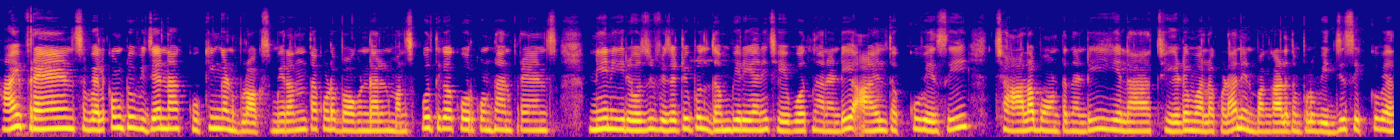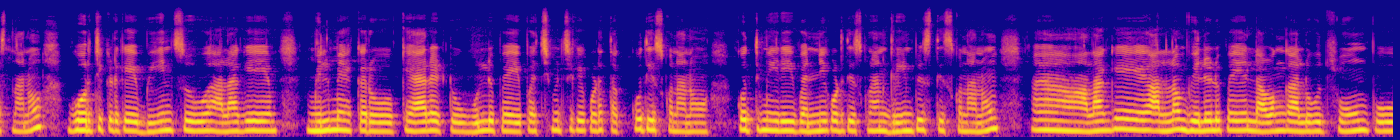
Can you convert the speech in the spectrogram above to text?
Hi friends welcome to Vijay నా cooking and blogs. మీరంతా కూడా బాగుండాలని మనస్ఫూర్తిగా కోరుకుంటున్నాను ఫ్రెండ్స్. నేను ఈరోజు వెజిటేబుల్ దమ్ బిర్యానీ చేయబోతున్నానండి. ఆయిల్ తక్కువ వేసి చాలా బాగుంటుందండి. ఇలా చేయడం వల్ల కూడా నేను బంగాళదుంపలు వెజ్జెస్ ఎక్కువ వేస్తున్నాను. గోరుచిక్కుడికాయ బీన్స్ అలాగే మిల్ మేకరు క్యారెట్ ఉల్లిపాయ పచ్చిమిర్చికి కూడా తక్కువ తీసుకున్నాను. కొత్తిమీర ఇవన్నీ కూడా తీసుకున్నాను. గ్రీన్ పీస్ తీసుకున్నాను. అలాగే అల్లం వెల్లుల్లిపాయ లవంగాలు సోంపు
